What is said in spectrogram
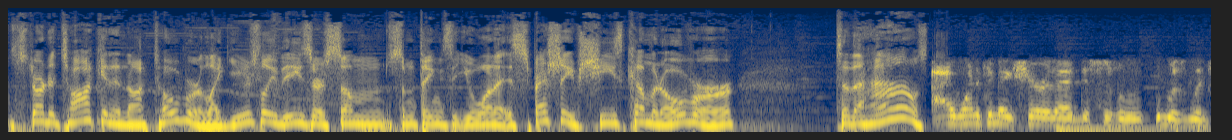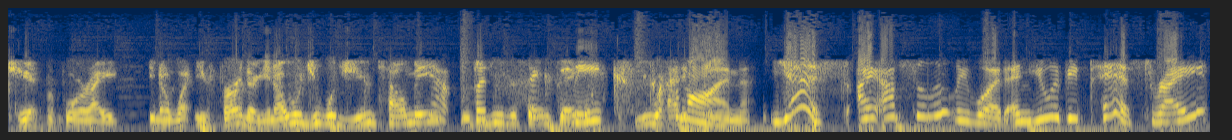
started talking in October. Like usually these are some some things that you want to, especially if she's coming over to the house. I wanted to make sure that this was was legit before I, you know, went any further. You know, would you would you tell me? Yeah, would but you do the same thing? weeks? You had Come a kid? on. Yes, I absolutely would. And you would be pissed, right?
